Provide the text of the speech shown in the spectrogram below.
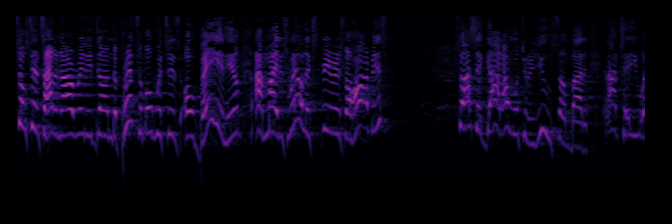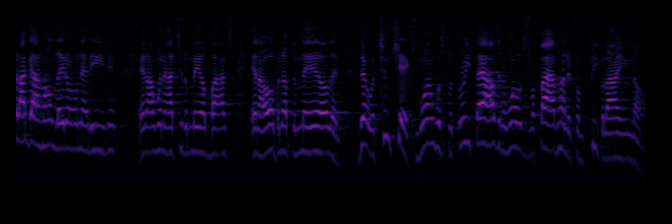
So since I done already done the principle, which is obeying him, I might as well experience the harvest. So I said, God, I want you to use somebody. And I tell you what, I got home later on that evening and I went out to the mailbox and I opened up the mail and there were two checks. One was for 3000 and one was for 500 from people I ain't know.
